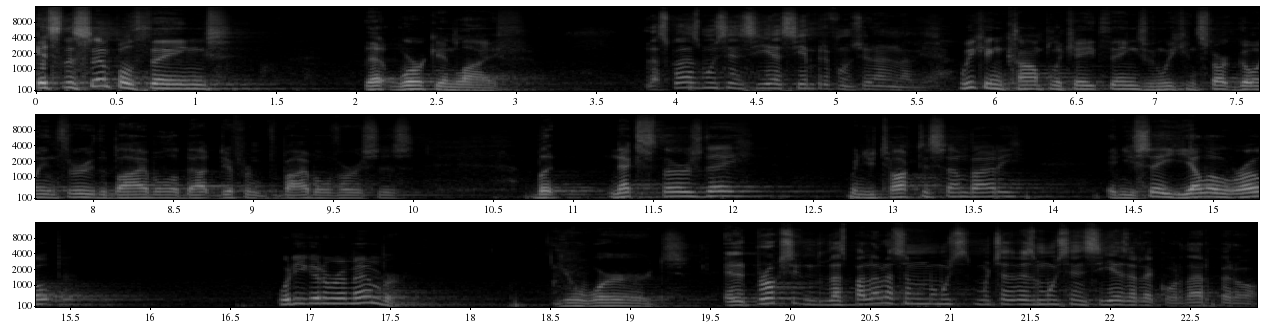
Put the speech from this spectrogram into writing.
It's the simple things that work in life. Las cosas muy sencillas siempre funcionan en la vida. We can complicate things and we can start going through the Bible about different Bible verses. But next Thursday, when you talk to somebody and you say yellow rope, what are you going to remember? Your words. El próximo, las palabras son muchas veces muy sencillas de recordar, pero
